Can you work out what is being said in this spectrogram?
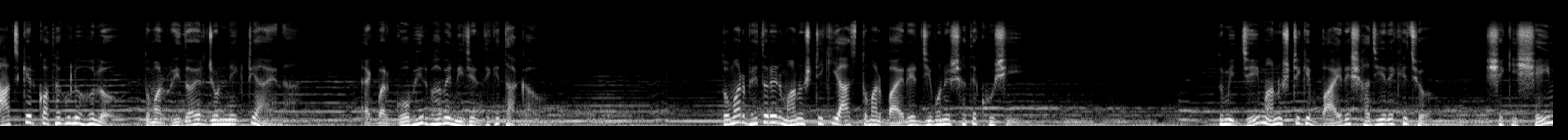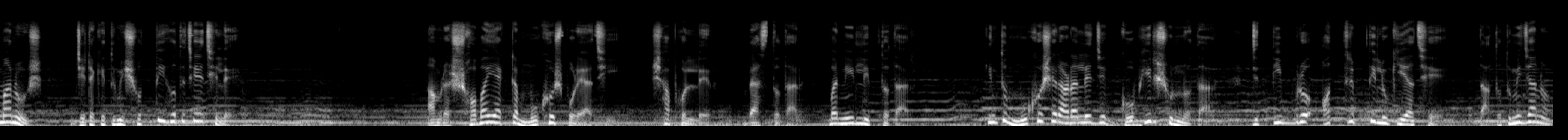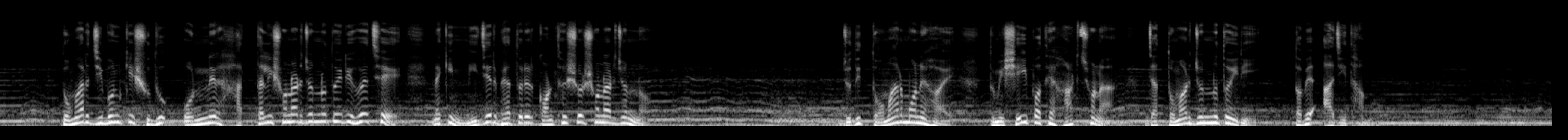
আজকের কথাগুলো হলো তোমার হৃদয়ের জন্য একটি আয়না। একবার গভীরভাবে নিজের দিকে তাকাও। তোমার ভেতরের মানুষটি কি আজ তোমার বাইরের জীবনের সাথে খুশি? তুমি যে মানুষটিকে বাইরে সাজিয়ে রেখেছ, সে কি সেই মানুষ যেটাকে তুমি সত্যি হতে চেয়েছিলে? আমরা সবাই একটা মুখোশ পড়ে আছি, সাফল্যের, ব্যস্ততার বা নির্লিপ্ততার। কিন্তু মুখোশের আড়ালে যে গভীর শূন্যতা, যে তীব্র অতৃপ্তি লুকিয়ে আছে, তা তো তুমি জানো। তোমার জীবন কি শুধু অন্যের হাততালি শোনার জন্য তৈরি হয়েছে, নাকি নিজের ভেতরের কণ্ঠস্বর শোনার জন্য? যদি তোমার মনে হয় তুমি সেই পথে হাঁটছ না, যা তোমার জন্য তৈরি, তবে আজই থামো।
